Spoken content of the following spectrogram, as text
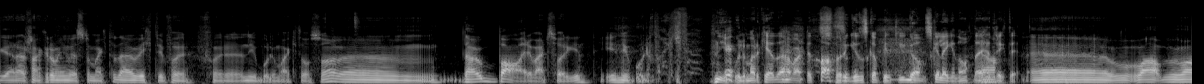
Geir her snakker om investormarkedet, det er jo viktig for, for nyboligmarkedet også. Eh, Det har jo bare vært sorgen i nyboligmarkedet. Nyboligmarkedet har vært et sorgens kapittel ganske lenge nå, det er helt riktig. Eh, hva, hva,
